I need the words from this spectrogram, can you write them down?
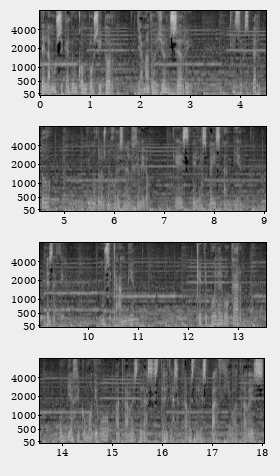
de la música de un compositor llamado John Serry, que es experto y uno de los mejores en el género, que es el Space Ambient, es decir, música ambient que te pueda evocar un viaje, como digo, a través de las estrellas, a través del espacio, a través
